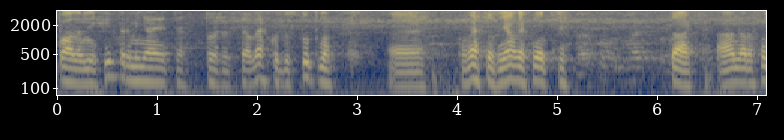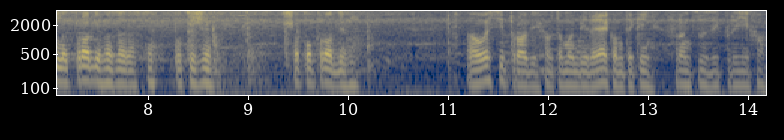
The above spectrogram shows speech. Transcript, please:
паливний фільтр міняється, теж все легко, доступно. Е, Колеса зняли хлопці. Так, а на рахунок пробігу зараз покажу, що по пробігу. А ось і пробіг автомобіля. Як вам такий французик приїхав?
